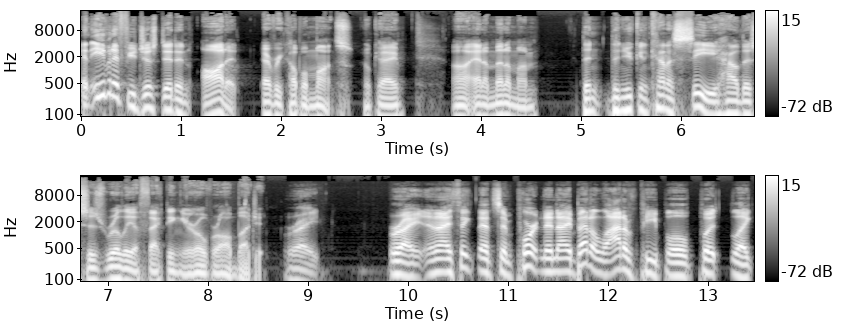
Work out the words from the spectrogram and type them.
And even if you just did an audit every couple months, okay, uh, at a minimum, then then you can kind of see how this is really affecting your overall budget. Right. Right. And I think that's important. And I bet a lot of people put like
